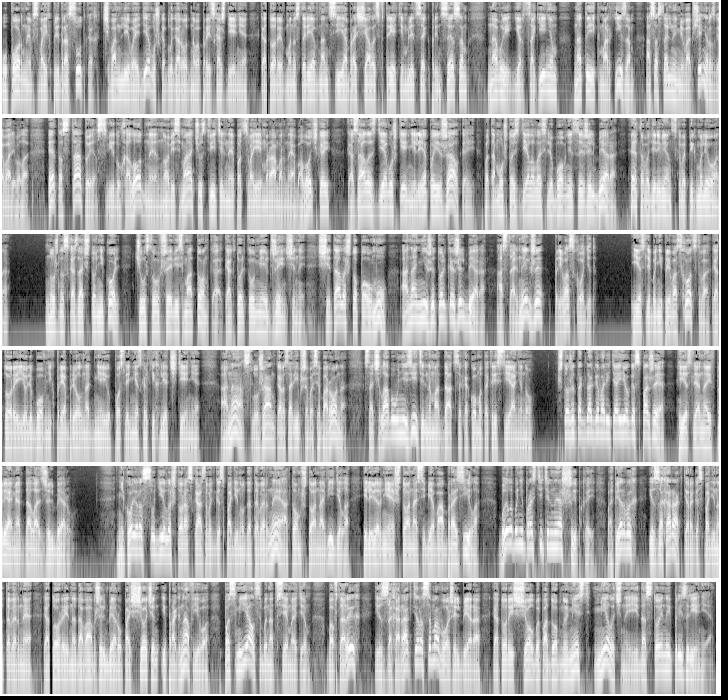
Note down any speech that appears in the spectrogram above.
Упорная в своих предрассудках, чванливая девушка благородного происхождения, которая в монастыре в Нанси обращалась в третьем лице к принцессам, на «вы» герцогиням, на «ты» к маркизам, а с остальными вообще не разговаривала, эта статуя, с виду холодная, но весьма чувствительная под своей мраморной оболочкой, казалась девушке нелепой и жалкой, потому что сделалась любовницей Жильбера, этого деревенского пигмалиона. Нужно сказать, что Николь, чувствовавшая весьма тонко, как только умеют женщины, считала, что по уму она ниже только Жильбера, остальных же превосходит. Если бы не превосходство, которое ее любовник приобрел над нею после нескольких лет чтения, она, служанка разорившегося барона, сочла бы унизительным отдаться какому-то крестьянину. Что же тогда говорить о ее госпоже, если она и впрямь отдалась Жильберу? Николь рассудила, что рассказывать господину де Таверне о том, что она видела, или, вернее, что она себе вообразила, было бы непростительной ошибкой. Во-первых, из-за характера господина Таверне, который, надавав Жильберу пощечин и прогнав его, посмеялся бы над всем этим. Во-вторых, из-за характера самого Жильбера, который счел бы подобную месть мелочной и достойной презрения.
